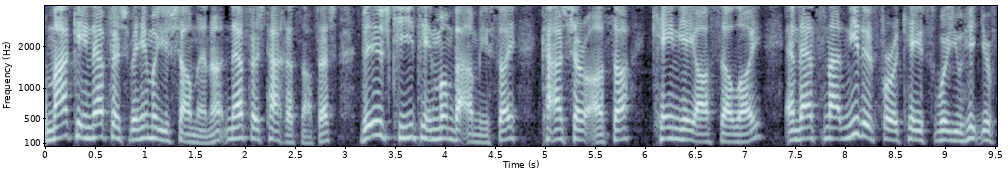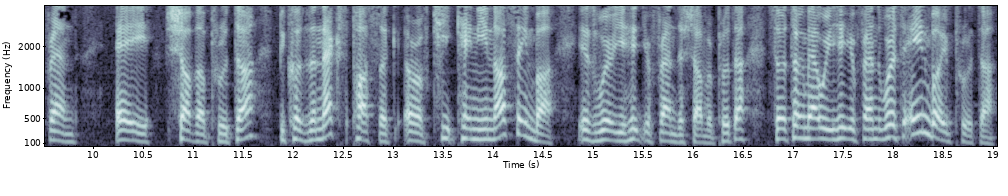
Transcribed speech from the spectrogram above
Maki nefesh behema yishalmena, nefesh tachas nefesh, ve'ish ki yitain mum ba'amisai, ka'asher asa, kain ye asaloi, and that's not needed for a case where you hit your friend a shava pruta, because the next pasuk or of kenyi naseinba is where you hit your friend a shava pruta. So talking about where you hit your friend where it's einboy pruta,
